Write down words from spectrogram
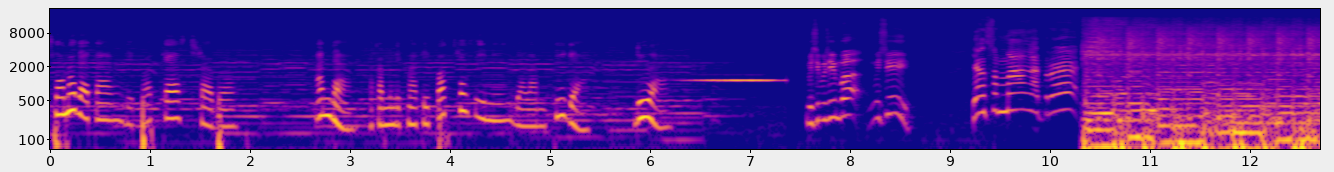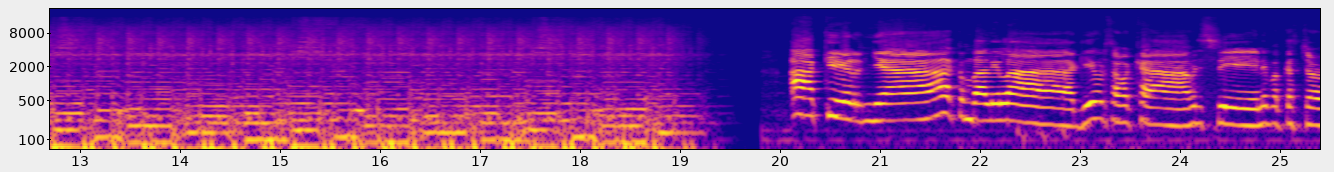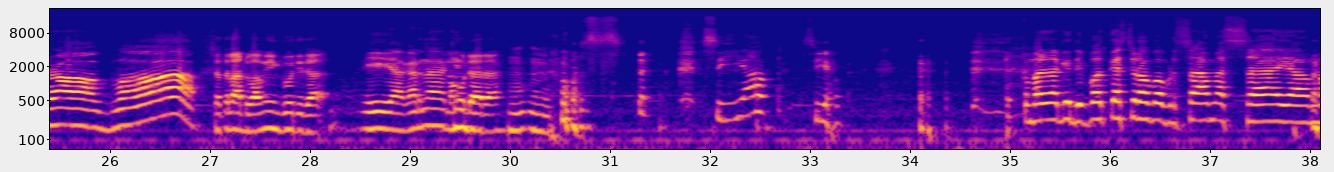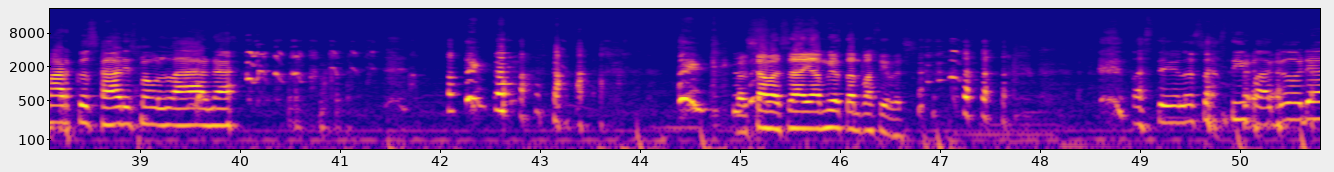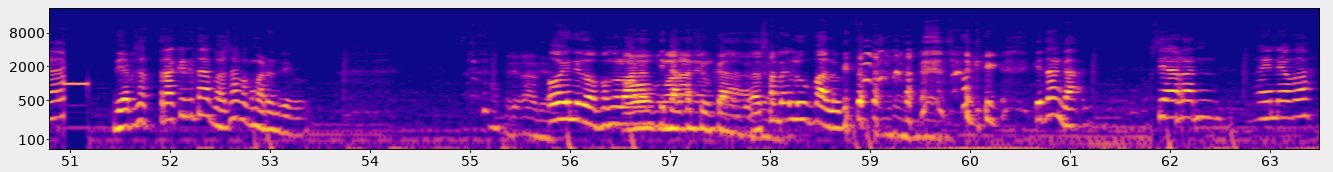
Selamat datang di podcast Trouble. Anda akan menikmati podcast ini dalam 3, 2, Misi misi mbak, misi. Yang semangat, Rek. Akhirnya kembali lagi bersama kami di sini podcast Ceroboh. Setelah dua minggu tidak Iya, karena mengudara. Mm-mm. siap, siap. Kembali lagi di podcast Ceroboh bersama saya Markus Haris Maulana. Bersama saya Milton Pastiles. Pasti les pasti pagoda. Di episode terakhir kita bahas apa kemarin, Rio? Oh ini loh pengeluaran Oh, tidak pengeluaran yang terduga. Sampai lupa loh kita. Kita nggak siaran ini apa?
